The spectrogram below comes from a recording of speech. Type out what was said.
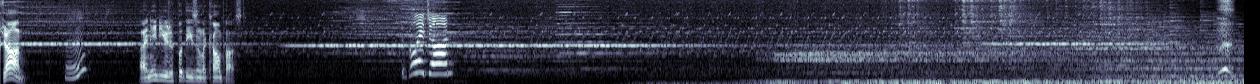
John, Huh? I need you to put these in the compost. Good boy, John.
